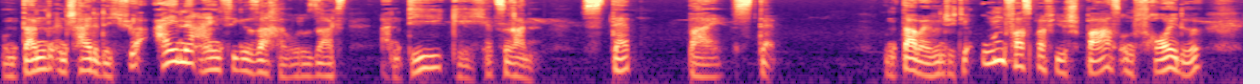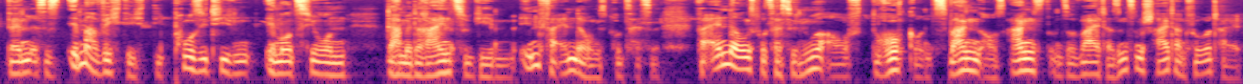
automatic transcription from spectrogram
Und dann entscheide dich für eine einzige Sache, wo du sagst, an die gehe ich jetzt ran. Step by Step. Und dabei wünsche ich dir unfassbar viel Spaß und Freude, denn es ist immer wichtig, die positiven Emotionen damit reinzugeben in Veränderungsprozesse. Veränderungsprozesse nur auf Druck und Zwang, aus Angst und so weiter sind zum Scheitern verurteilt.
